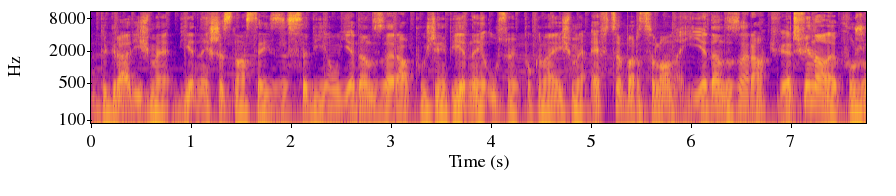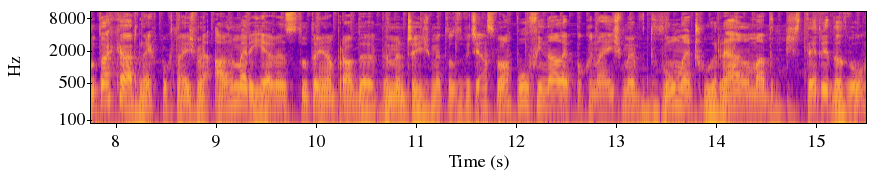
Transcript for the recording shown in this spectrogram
wygraliśmy w 1.16 z Sevillą 1-0, później w 1.8 pokonaliśmy FC Barcelonę 1-0. W ćwierćfinale po rzutach karnych pokonaliśmy Almerię, więc tutaj naprawdę wymęczyliśmy to zwycięstwo. W półfinale pokonaliśmy w dwumeczu Real Madrid 4-2,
